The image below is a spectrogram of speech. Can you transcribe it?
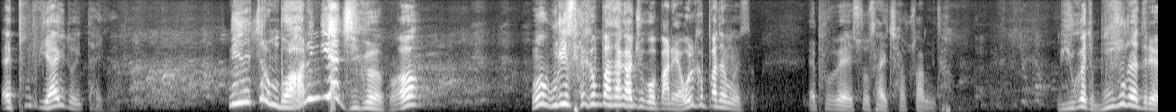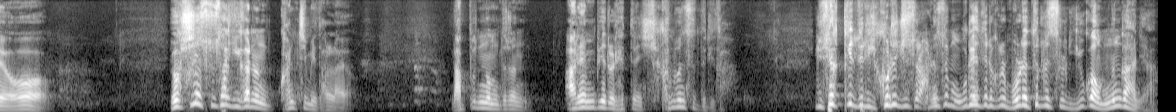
FBI도 있다 이거. 니네들은 뭐 하는 게야 지금? 어? 어? 우리 세금 받아가지고 말이야 월급 받으면서 FBI 수사에 착수합니다. 미국에서 무슨 애들이에요? 역시 수사기관은 관점이 달라요. 나쁜 놈들은 R&B를 했던 시커먼스들이다. 이 새끼들이 그런 짓을 안 했으면 우리 애들이 그걸 몰래 들었을 이유가 없는 거 아니야.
